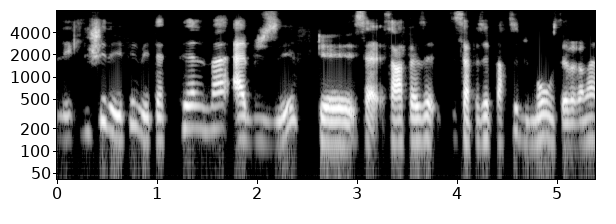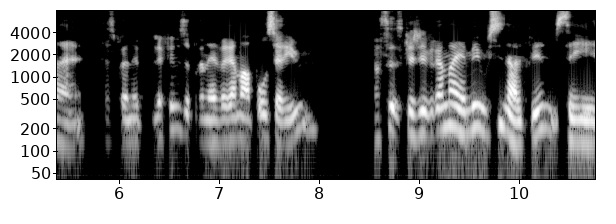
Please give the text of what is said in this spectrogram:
Les clichés des films étaient tellement abusifs que ça, ça faisait, ça faisait partie de l'humour. C'était vraiment, ça se prenait, le film se prenait vraiment pas au sérieux. Ce que j'ai vraiment aimé aussi dans le film, c'est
